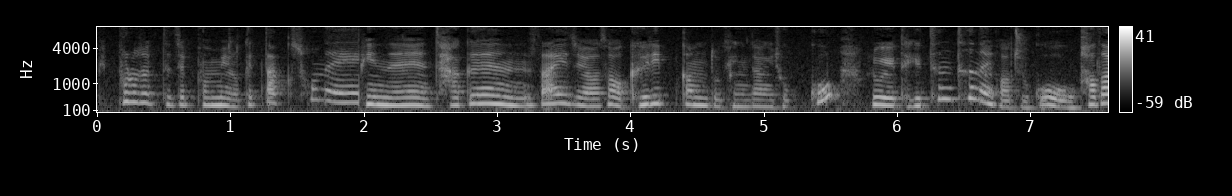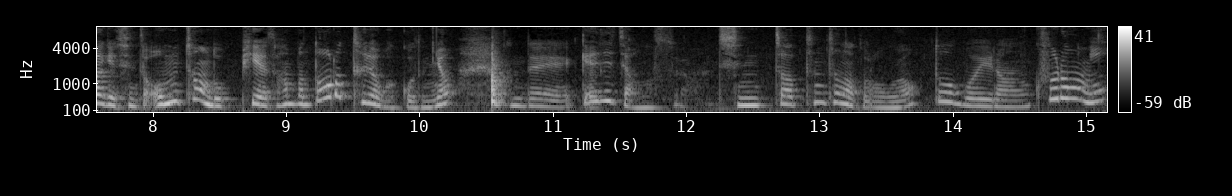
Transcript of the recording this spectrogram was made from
비 프로젝트 제품이 이렇게 딱 손에 비는 작은 사이즈여서 그립감도 굉장히 좋고 그리고 되게 튼튼해가지고 바닥에 진짜 엄청 높이에서 한번 떨어뜨려 봤거든요. 근데 깨지지 않았어요. 진짜 튼튼하더라고요. 또 뭐 이런 쿠로미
